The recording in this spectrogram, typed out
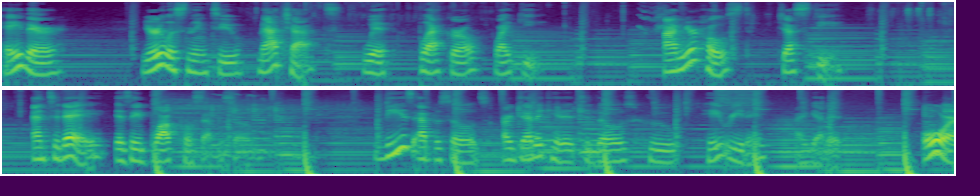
Hey there. You're listening to Mat Chats with Black Girl White Gi. I'm your host, Jess D. And today is a blog post episode. These episodes are dedicated to those who hate reading, I get it, or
